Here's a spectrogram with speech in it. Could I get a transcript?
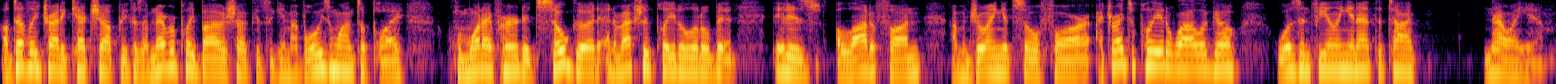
I'll definitely try to catch up because I've never played BioShock. It's a game I've always wanted to play. From what I've heard it's so good and I've actually played a little bit. It is a lot of fun. I'm enjoying it so far. I tried to play it a while ago. Wasn't feeling it at the time now I am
